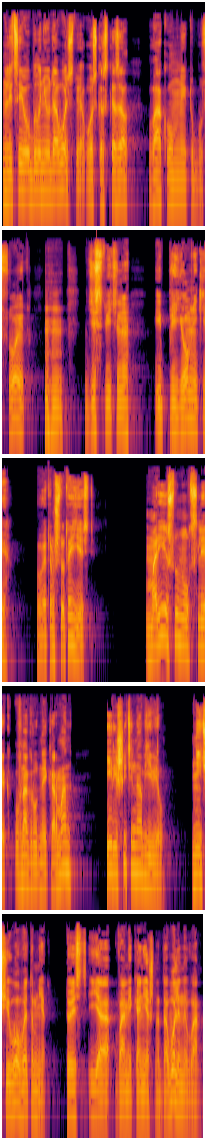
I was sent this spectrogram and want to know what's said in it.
На лице его было неудовольствие. Оскар сказал «вакуумный тубусоид». Угу, действительно, и приемники. В этом что-то есть. Мария сунул слег в нагрудный карман и решительно объявил «Ничего в этом нет». То есть я вами, конечно, доволен, Иван.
